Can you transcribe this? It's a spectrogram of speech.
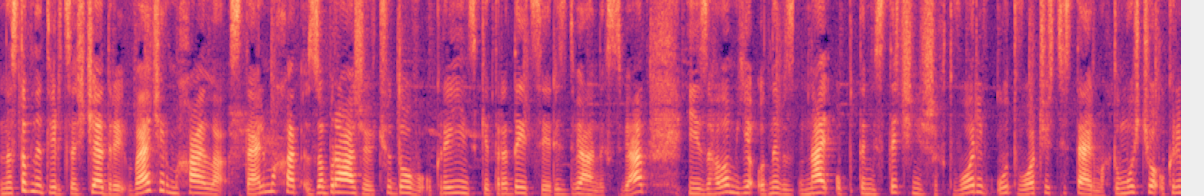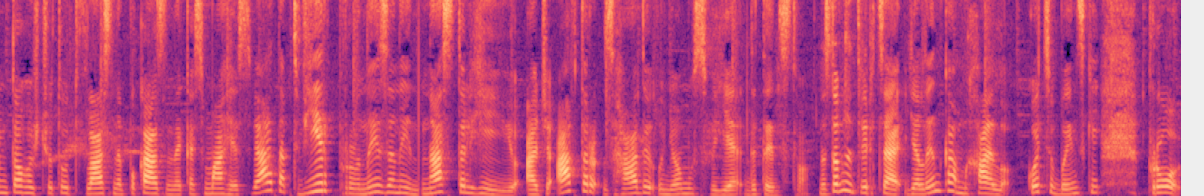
Наступний твір це щедрий вечір Михайла Стельмаха. Зображує чудово українські традиції різдвяних свят, і загалом є одним з найоптимістичніших творів у творчості Стельмах, тому що, окрім того, що тут власне показана якась магія свята, твір пронизаний ностальгією, адже автор згадує у ньому своє дитинство. Наступний твір це ялинка Михайло Коцюбинський про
